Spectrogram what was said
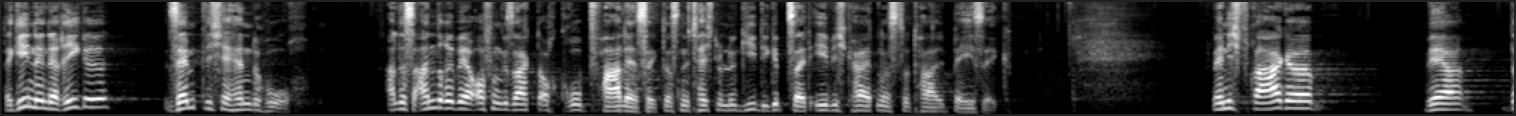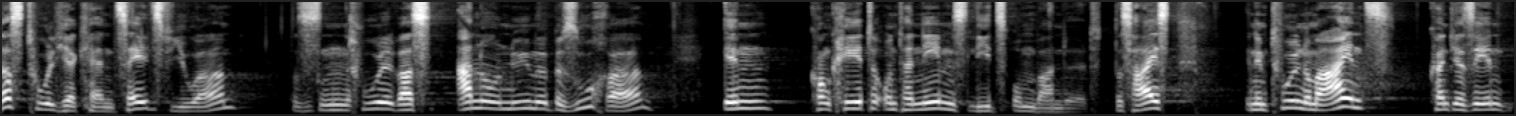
Da gehen in der Regel sämtliche Hände hoch. Alles andere wäre offen gesagt auch grob fahrlässig. Das ist eine Technologie, die gibt es seit Ewigkeiten, das ist total basic. Wenn ich frage, Wer das Tool hier kennt, Sales Viewer, das ist ein Tool, was anonyme Besucher in konkrete Unternehmensleads umwandelt. Das heißt, in dem Tool Nummer eins könnt ihr sehen,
